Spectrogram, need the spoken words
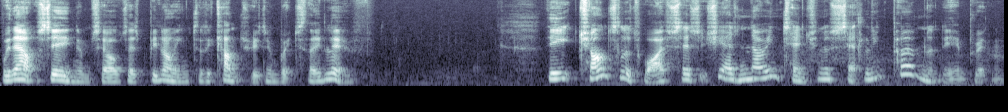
without seeing themselves as belonging to the countries in which they live. The Chancellor's wife says that she has no intention of settling permanently in Britain.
